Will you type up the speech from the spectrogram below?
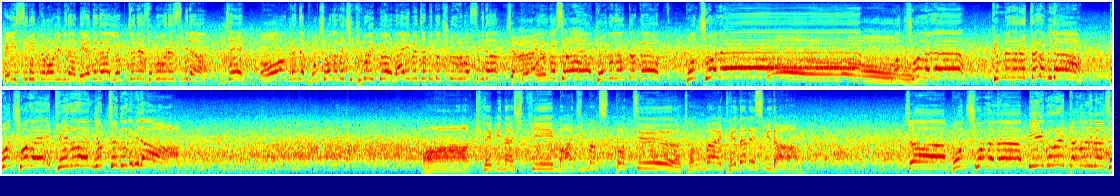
페이스를 끌어올립니다. 네네가 역전에 성공을 했습니다. 이제 어 그런데 보츠와나가 지키고 있고요. 라이 벤자민도 추격을 받습니다. 자, 결과는 여기서- 어떨까요? 결과는 어떨까요? 보츠와나! 오! 보츠와나가 금메달을 따갑니다. 보츠와나의 대단한 역전극입니다. 아, 케빈 아시피 마지막 스퍼트 정말 대단했습니다. 자, 보츠와나가 미국을 따돌리면서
